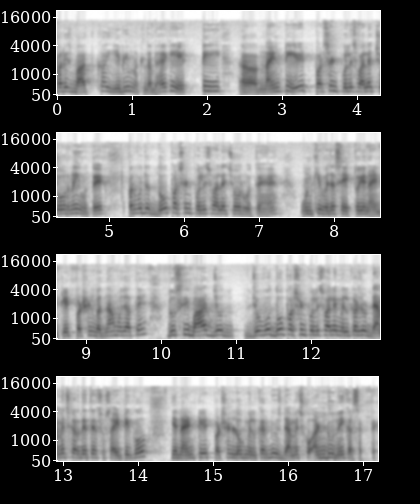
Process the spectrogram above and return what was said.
पर इस बात का ये भी मतलब है कि 80 98 परसेंट पुलिस वाले चोर नहीं होते, पर वो जो दो परसेंट पुलिस वाले चोर होते हैं, उनकी वजह से एक तो ये 98 परसेंट बदनाम हो जाते हैं, दूसरी बात जो जो वो दो परसेंट पुलिस वाले मिलकर जो डैमेज कर देते हैं सोसाइटी को, ये 98 परसेंट लोग मिलकर भी उस डैमेज को अंडू नहीं कर सकते।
